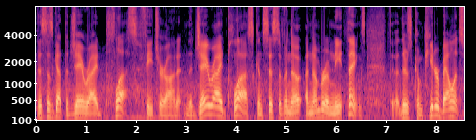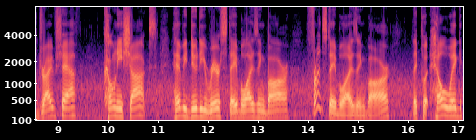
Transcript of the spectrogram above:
This has got the J-Ride Plus feature on it. And the J-Ride Plus consists of a, no a number of neat things. There's computer balanced drive shaft, Koni shocks, heavy duty rear stabilizing bar, front stabilizing bar. They put Hellwig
